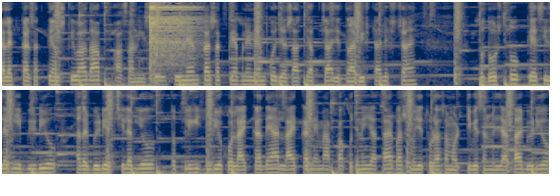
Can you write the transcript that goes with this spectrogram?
कलेक्ट कर सकते हैं। उसके बाद आप आसानी से रीनेम कर सकते हैं अपने नेम को। जैसा कि आप चाहें, जितना भी स्टाइलिश चाहें। तो दोस्तों, कैसी लगी वीडियो? अगर वीडियो अच्छी लगी हो तो प्लीज़ वीडियो को लाइक कर दें यार। लाइक करने में आपका कुछ नहीं जाता है, बस मुझे थोड़ा सा मोटिवेशन मिल जाता है वीडियो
